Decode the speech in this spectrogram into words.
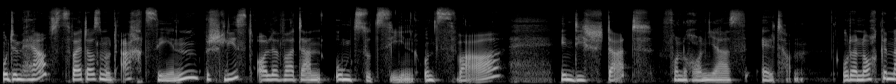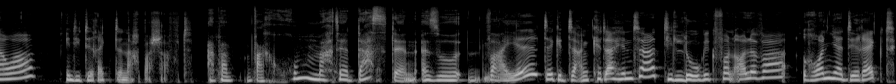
Und im Herbst 2018 beschließt Oliver dann umzuziehen. Und zwar in die Stadt von Ronjas Eltern. Oder noch genauer, in die direkte Nachbarschaft. Aber warum macht er das denn? Also weil der Gedanke dahinter, die Logik von Oliver, Ronja direkt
